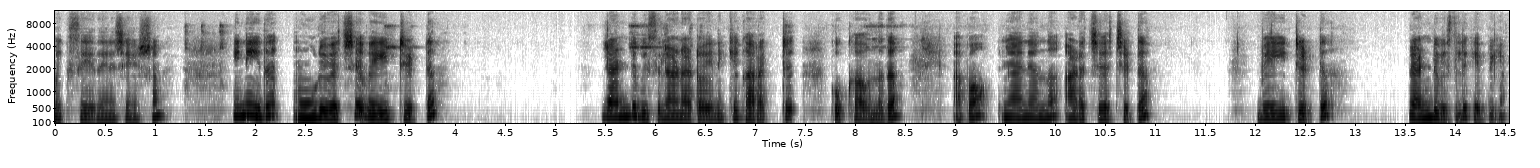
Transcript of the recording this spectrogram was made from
മിക്സ് ചെയ്തതിന് ശേഷം ഇനി ഇത് മൂടി വെച്ച് വെയിറ്റ് ഇട്ട് രണ്ട് വിസിലാണ് കേട്ടോ എനിക്ക് കറക്റ്റ് കുക്കാവുന്നത് അപ്പോൾ ഞാനൊന്ന് അടച്ച് വെച്ചിട്ട് വെയിറ്റ് ഇട്ട് രണ്ട് വിസിൽ കേൾപ്പിക്കാം.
